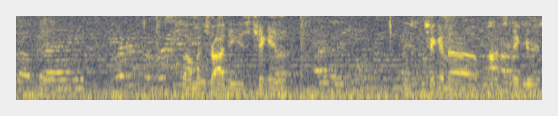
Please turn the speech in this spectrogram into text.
So. So I'm gonna try these chicken, these chicken uh, pot stickers.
